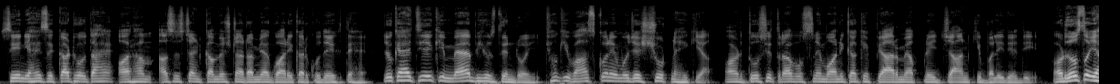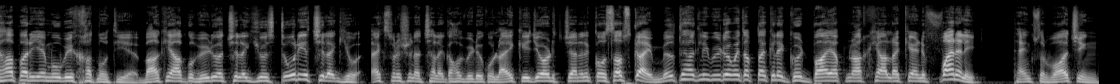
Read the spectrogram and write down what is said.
सीन यहीं से कट होता है और हम असिस्टेंट कमिश्नर रम्या ग्वारिकर को देखते हैं, जो कहती है कि मैं भी उस दिन रोई, क्योंकि वास्को ने मुझे शूट नहीं किया और दूसरी तरफ़ उसने मोनिका के प्यार में अपनी जान की बलि दे दी। और दोस्तों, यहाँ पर यह मूवी खत्म होती है। बाकी आपको वीडियो अच्छी लगी हो, स्टोरी अच्छी लगी हो एक्सप्रेशन अच्छा लगा हो, वीडियो को लाइक कीजिए और चैनल को सब्सक्राइब। मिलते हैं अगली वीडियो में, तब तक के लिए गुड बाय, अपना ख्याल रखें। And finally thanks for watching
